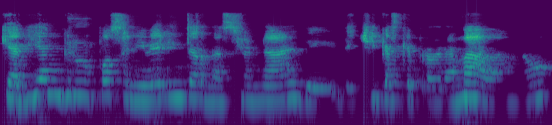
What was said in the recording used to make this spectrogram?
que habían grupos a nivel internacional de, chicas que programaban, ¿no?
